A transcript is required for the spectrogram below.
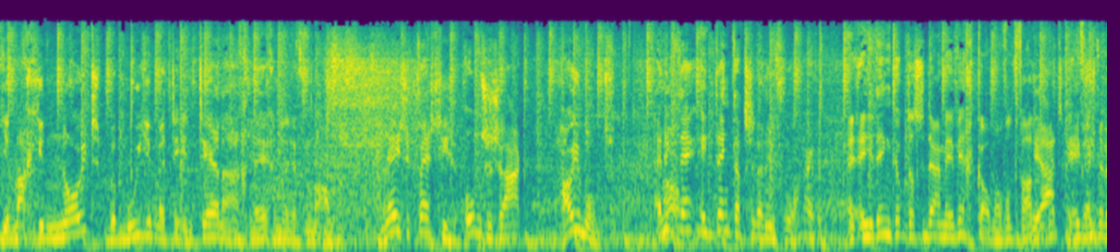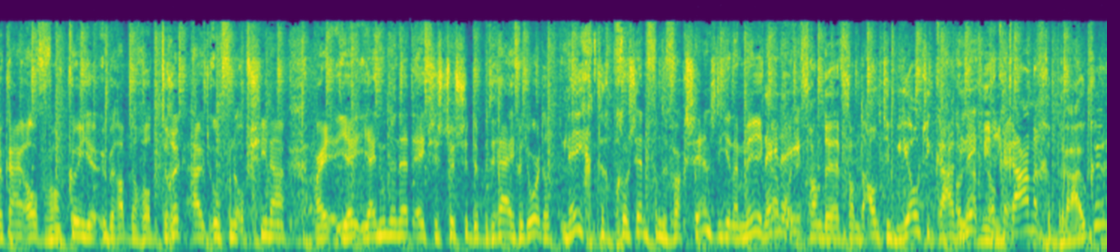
je mag je nooit bemoeien met de interne aangelegenheden van de ander. Deze kwestie is onze zaak, hou je mond. En Oh. ik, denk, ik denk dat ze daarin volharden. En, en je denkt ook dat ze daarmee wegkomen. Want we hadden Ja, het net even met elkaar over... van kun je überhaupt nog wat druk uitoefenen op China? Maar jij, jij noemde net eventjes tussen de bedrijven door... dat 90% van de vaccins die in Amerika Nee, nee, worden... van de, van de antibiotica die Oh, nee, Amerikanen gebruiken...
